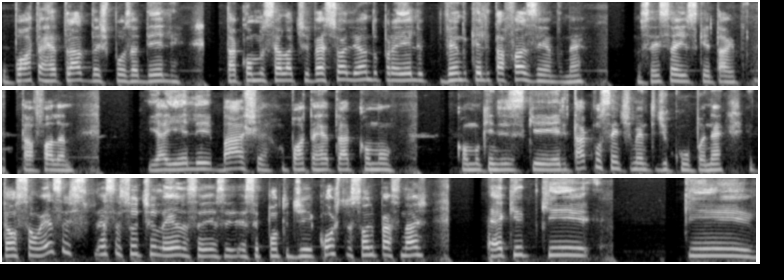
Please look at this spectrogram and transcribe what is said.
o porta-retrato da esposa dele tá como se ela estivesse olhando para ele, vendo o que ele tá fazendo, né? Não sei se é isso que ele tá, tá falando. E aí ele baixa o porta-retrato como como quem diz que ele tá com sentimento de culpa, né? Então são essas, essas sutilezas, esse, esse ponto de construção de personagem é que, que, que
